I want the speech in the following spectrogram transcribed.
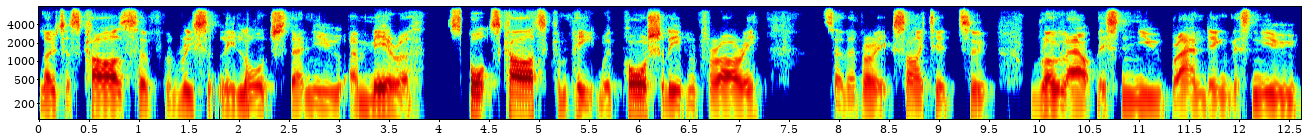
Lotus Cars have recently launched their new Emira sports car to compete with Porsche and even Ferrari. So they're very excited to roll out this new branding, this new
